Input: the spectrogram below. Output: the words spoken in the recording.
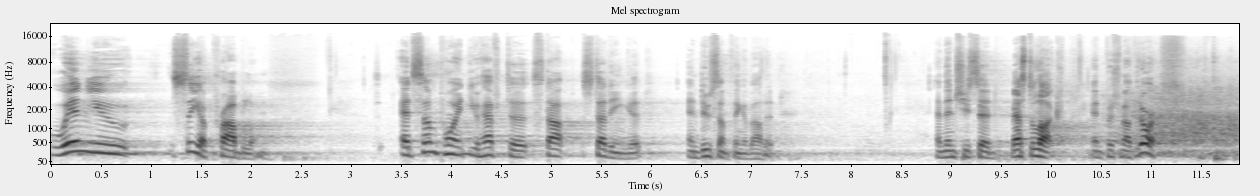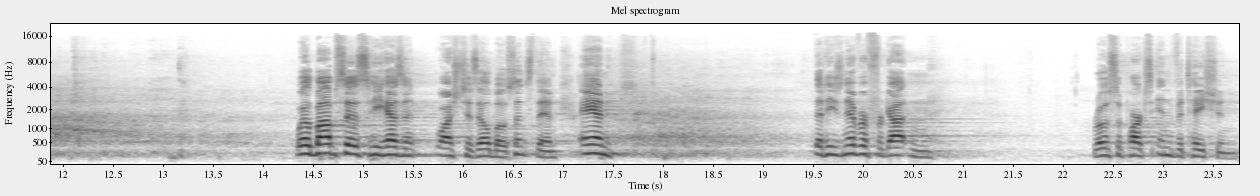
when you see a problem, at some point you have to stop studying it and do something about it. And then she said, Best of luck, and pushed him out the door. well, Bob says he hasn't washed his elbow since then, and that he's never forgotten Rosa Parks' invitation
